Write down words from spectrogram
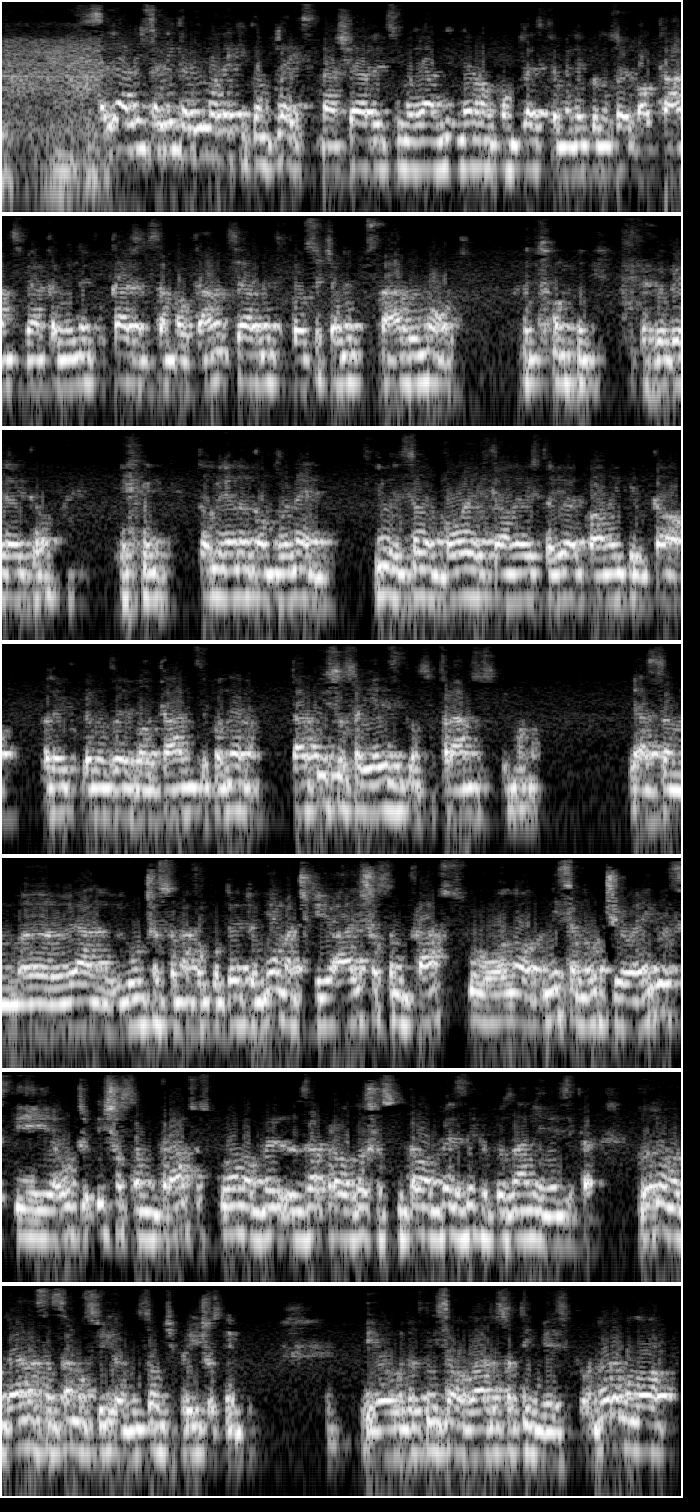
A ja nisam nikad imao neki kompleks, znači ja recimo ja nemam kompleks kad me neko nazove Balkancima, ja kad mi neko kaže da sam Balkanac, ja nekako osjećam neku snagu i moć. to mi, kako bi rekao, to mi je ono kompliment. Ljudi se ono boje kao nešto, joj, pa neki kao, neko ga nazove Balkanci, pa nema. Tako isto sa jezikom, sa francuskim, ono. Ja sam, e, ja učio sam na fakultetu njemački, a išao sam u Francusku, ono, nisam naučio engleski, išao sam u Francusku, ono, zapravo došao sam tamo bez nikakvog znanja jezika. Godinu dana sam samo svirao, nisam uopće pričao s njim. I dok nisam ovladao sa tim jezikom. Normalno,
